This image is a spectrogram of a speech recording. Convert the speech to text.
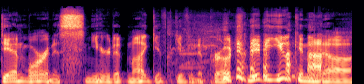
Dan Moren is sneered at my gift giving approach, maybe you can uh,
